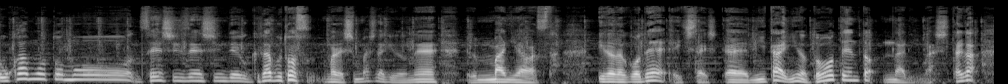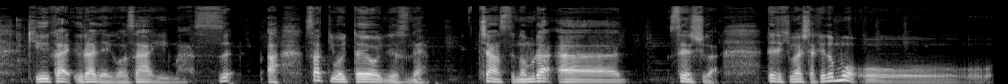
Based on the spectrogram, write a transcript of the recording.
岡本も全身全身でグラブトスまでしましたけどね、間に合わずと。いたとこで1対、えー、2対2の同点となりましたが、9回裏でございます。あ、さっきも言ったようにですね、チャンスで野村あ選手が出てきましたけども、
